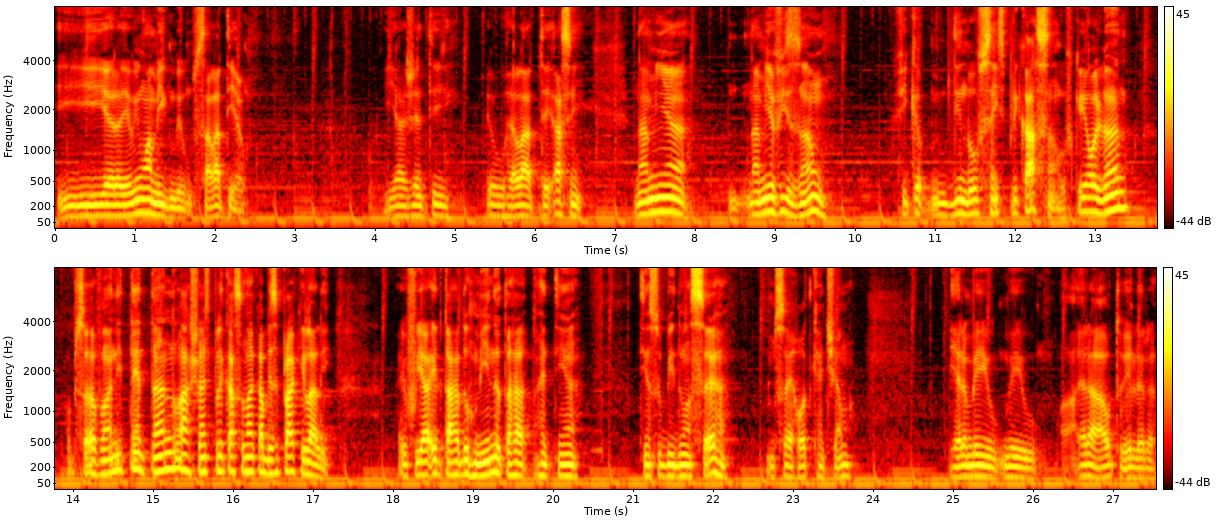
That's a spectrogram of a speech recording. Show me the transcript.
E era eu e um amigo meu, Salatiel. E a gente, eu relatei, assim, na minha, na minha visão, fica de novo sem explicação. Eu fiquei olhando, observando e tentando achar uma explicação na cabeça para aquilo ali. Eu fui, ele tava dormindo, eu tava, a gente tinha, tinha subido uma serra, um serrote que a gente chama. E era meio, meio, era alto, ele era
